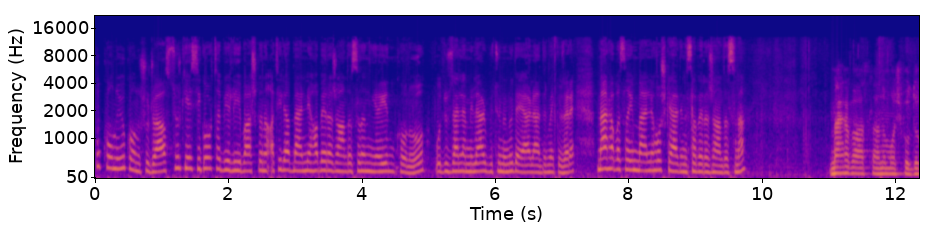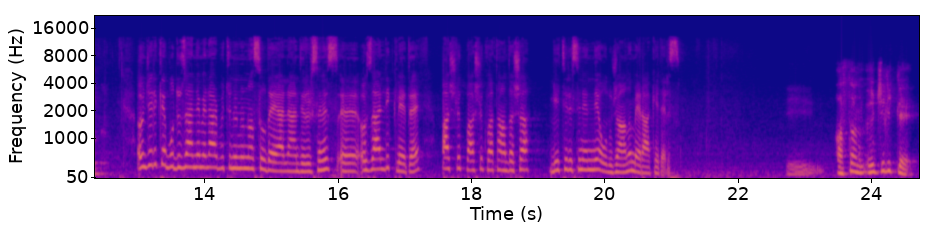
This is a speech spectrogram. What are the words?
Bu konuyu konuşacağız. Türkiye Sigorta Birliği Başkanı Atilla Benli Haber Ajandası'nın yayın konuğu. Bu düzenlemeler bütününü değerlendirmek üzere. Merhaba Sayın Benli, hoş geldiniz Haber Ajandası'na. Merhaba Aslı Hanım, hoş bulduk. Öncelikle bu düzenlemeler bütününü nasıl değerlendirirsiniz? Ee, özellikle de başlık başlık vatandaşa getirisinin ne olacağını merak ederiz. Aslı Hanım, öncelikle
